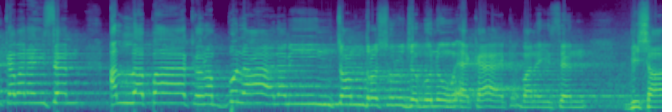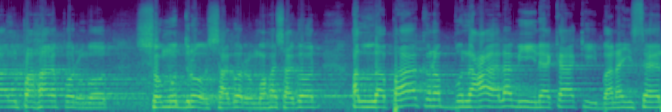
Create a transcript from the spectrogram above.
একা বানাইছেন, আল্লাহ পাক রব্বুল আলামিন চন্দ্র সূর্য সূর্যগুলো একা একা বানাইছেন। বিশাল পাহাড় পর্বত, সমুদ্র, সাগর, মহাসাগর আল্লাহ পাক রব্বুল আলামিন একাকি বানাইছেন?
